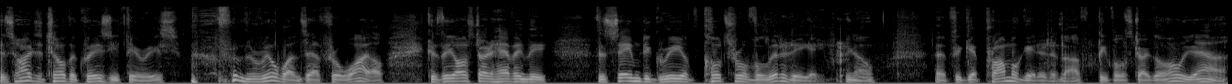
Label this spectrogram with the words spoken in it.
It's hard to tell the crazy theories from the real ones after a while because they all start having the the same degree of cultural validity. You know, if they get promulgated enough, people start going, "Oh yeah,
